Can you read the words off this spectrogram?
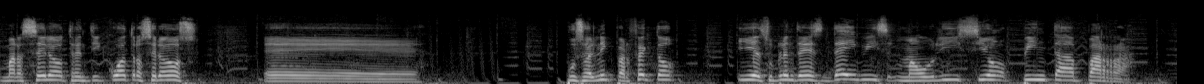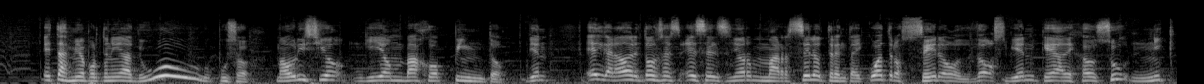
Marcelo 3402. Eh, puso el nick perfecto. Y el suplente es Davis Mauricio Pinta Parra. Esta es mi oportunidad. ¡Uh! Puso Mauricio-Pinto. Bien. El ganador entonces es el señor Marcelo3402. Bien. Que ha dejado su nick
